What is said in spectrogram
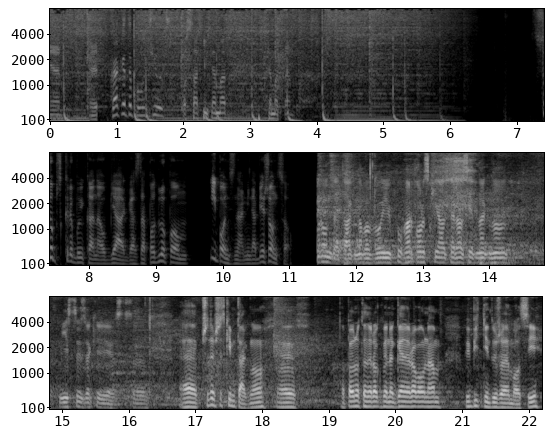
Э, Как это получилось? Ostatni temat, temat Subskrybuj kanał Biała Gwiazda pod lupą i bądź z nami na bieżąco. rundę, tak? No bo był i Puchar Polski, a teraz jednak no, miejsce jest jakie jest. E, Przede wszystkim tak, no, e, na pewno ten rok wygenerował nam wybitnie dużo emocji,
